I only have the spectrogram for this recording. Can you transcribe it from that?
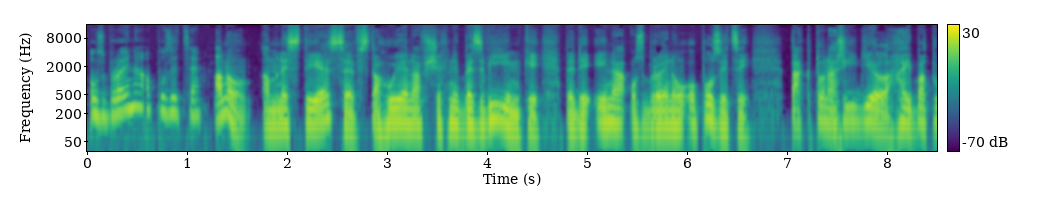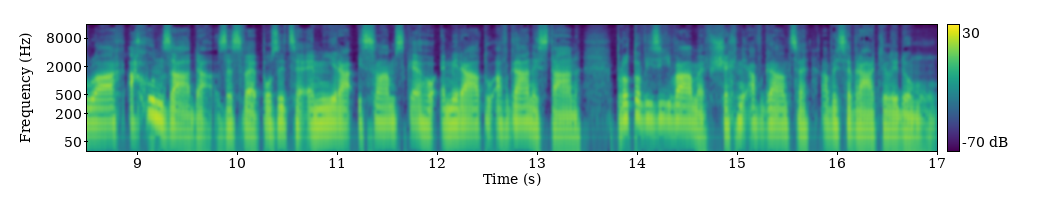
ozbrojená opozice? Ano, amnestie se vztahuje na všechny bez výjimky, tedy i na ozbrojenou opozici. Tak to nařídil Hajbatullah Achunzáda ze své pozice emíra Islámského emirátu Afghánistán. Proto vyzýváme všechny Afgánce, aby se vrátili domů.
